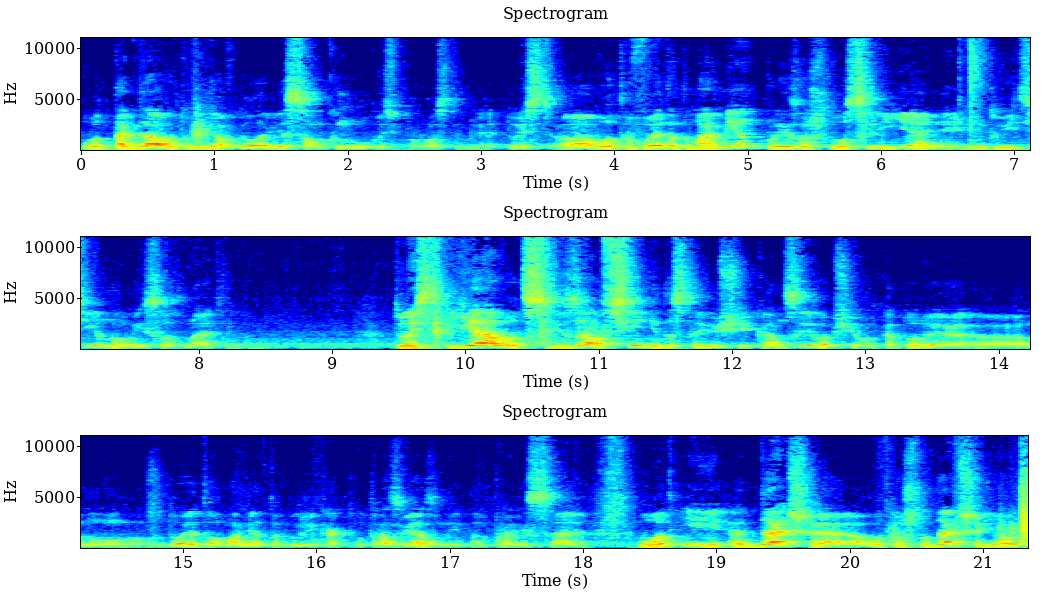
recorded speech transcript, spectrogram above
вот тогда вот у меня в голове сомкнулось просто, блядь. То есть а, вот в этот момент произошло слияние интуитивного и сознательного. То есть я вот связал все недостающие концы вообще, вот, которые э, ну, до этого момента были как-то вот развязаны и там провисали. Вот, и дальше, а вот то, что дальше я уже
